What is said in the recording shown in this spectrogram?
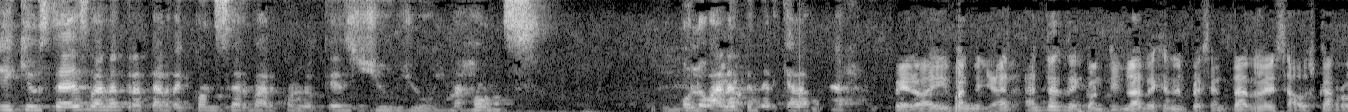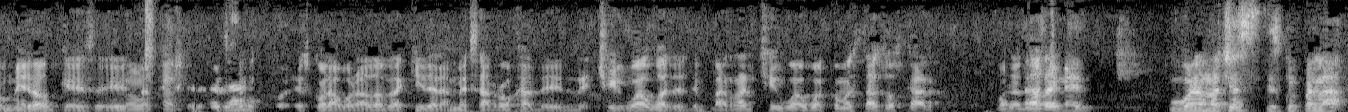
y que ustedes van a tratar de conservar con lo que es Juju y Mahomes. O lo van a tener que adaptar. Pero ahí, bueno, antes de continuar, déjenme presentarles a Oscar Romero, que es, es, colaborador de aquí de la Mesa Roja desde Chihuahua, desde Parral, Chihuahua. ¿Cómo estás, Oscar? Buenas noches. Muy buenas noches. Disculpen la,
